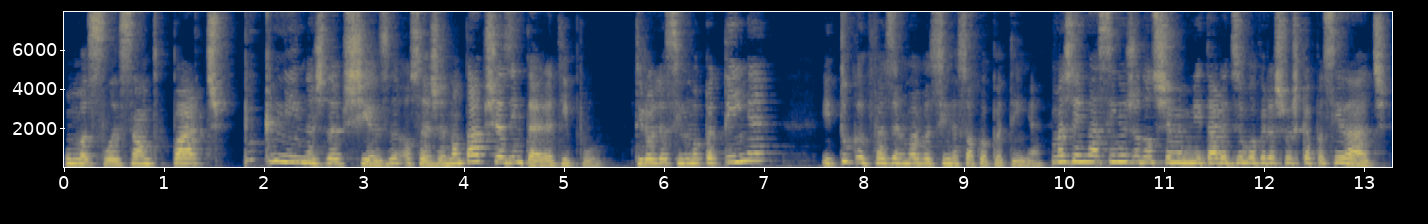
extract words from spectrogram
uma seleção de partes pequeninas da bexiga, ou seja, não está a bexiga inteira, é tipo, tirou-lhe assim uma patinha e tu fazer uma vacina só com a patinha. Mas ainda assim ajuda o sistema imunitário a desenvolver as suas capacidades.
